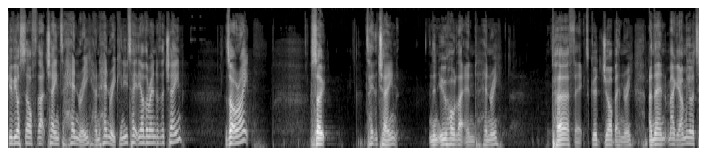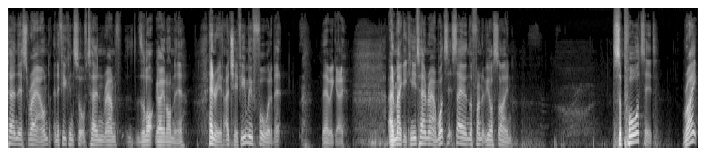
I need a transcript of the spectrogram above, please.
give yourself that chain to Henry? And Henry, can you take the other end of the chain? Is that all right? So, take the chain, and then you hold that end, Henry. Perfect. Good job, Henry. And then, Maggie, I'm going to turn this round, and if you can sort of turn around, there's a lot going on here. Henry, if, actually, if you move forward a bit, there we go. And Maggie, can you turn around? What's it say on the front of your sign? supported, right?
